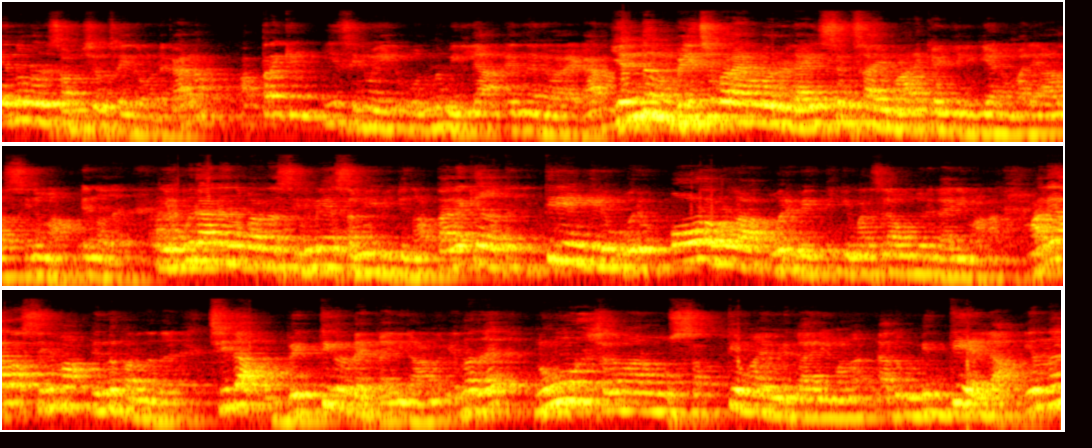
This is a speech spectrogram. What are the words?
എന്നുള്ളൊരു സംശയം ചെയ്തുകൊണ്ട് കാരണം അത്രയ്ക്കും ഈ സിനിമയിൽ ഒന്നുമില്ല എന്ന് തന്നെ പറയാം. കാരണം എന്തും വിളിച്ചു പറയാനുള്ള ഒരു ലൈസൻസ് ആയി മാറിക്കഴിഞ്ഞിരിക്കുകയാണ് മലയാള സിനിമ എന്നത്. എമ്പുരാൻ എന്ന് പറഞ്ഞ സിനിമയെ സമീപിക്കുന്ന തലയ്ക്കകത്ത് ഇത്തിരിയെങ്കിലും ഒരു ഓളമുള്ള ഒരു വ്യക്തിക്ക് മനസ്സിലാവുന്ന ഒരു കാര്യമാണ്. മലയാള സിനിമ എന്ന് പറയുന്നത് ചില വ്യക്തികളുടെ കയ്യിലാണ്. എന്നത് നൂറ് ശതമാനവും സത്യമായ ഒരു കാര്യമാണ്. അത് മിഥ്യയല്ല എന്ന്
